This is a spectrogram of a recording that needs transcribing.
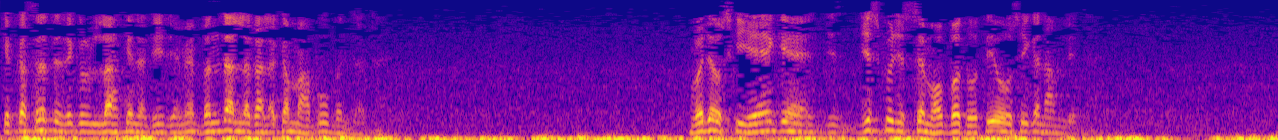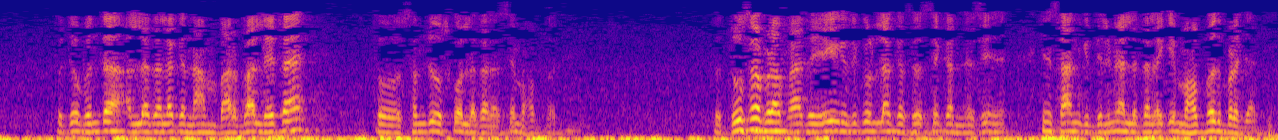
کہ کثرت ذکر اللہ کے نتیجے میں بندہ اللہ تعالیٰ کا محبوب بن جاتا ہے۔ وجہ اس کی یہ ہے کہ جس کو جس سے محبت ہوتی ہے، وہ اسی کا نام لیتا ہے۔ تو جو بندہ اللہ تعالیٰ کا نام بار بار لیتا ہے، تو سمجھو اس کو اللہ تعالیٰ سے محبت ہے۔ تو دوسرا بڑا فائدہ یہ ہے کہ ذکر اللہ کثرت سے کرنے سے انسان کے دل میں اللہ تعالیٰ کی محبت بڑھ جاتی ہے۔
